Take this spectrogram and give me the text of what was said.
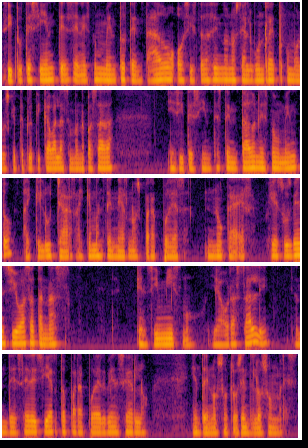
Si tú te sientes en este momento tentado o si estás haciendo, no sé, algún reto como los que te platicaba la semana pasada, y si te sientes tentado en este momento, hay que luchar, hay que mantenernos para poder no caer. Jesús venció a Satanás en sí mismo y ahora sale de ese desierto para poder vencerlo entre nosotros, entre los hombres.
